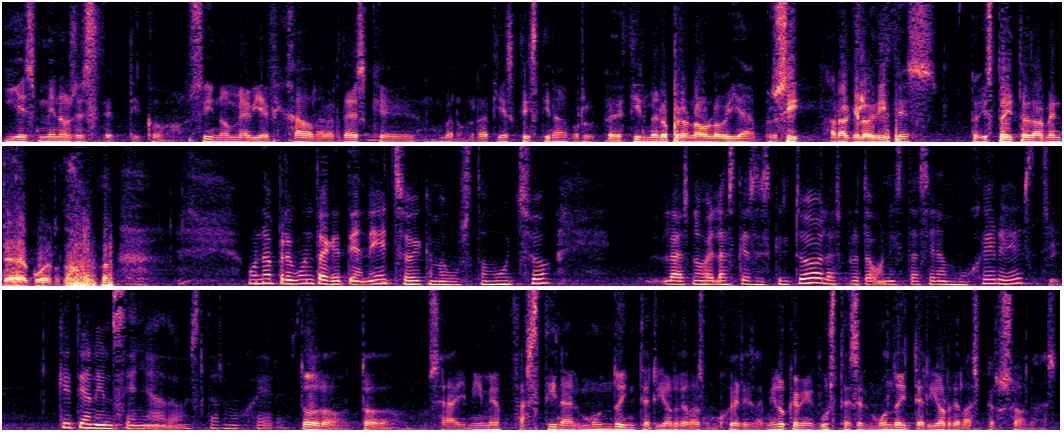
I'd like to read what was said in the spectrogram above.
y es menos escéptico. Sí, no me había fijado, la verdad es que, bueno, gracias Cristina por decírmelo, pero no lo veía. Pero sí, ahora que lo dices, estoy totalmente de acuerdo. Una pregunta que te han hecho y que me gustó mucho las novelas que has escrito, las protagonistas eran mujeres. Sí. ¿Qué te han enseñado estas mujeres? Todo, todo. O sea, a mí me fascina el mundo interior de las mujeres. A mí lo que me gusta es el mundo interior de las personas.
